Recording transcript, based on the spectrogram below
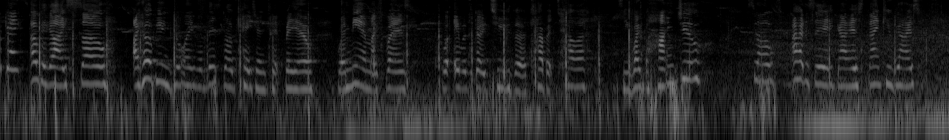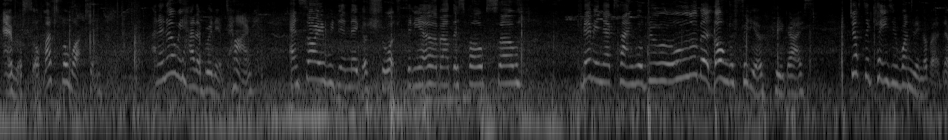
Okay. Okay guys, so I hope you enjoyed this location trip video where me and my friends were able to go to the Cabot Tower. See right behind you. So I had to say guys, thank you guys ever so much for watching. And I know we had a brilliant time. And sorry we didn't make a short video about this folks, so maybe next time we'll do a little bit longer video for you guys. Just in case you're wondering about it.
